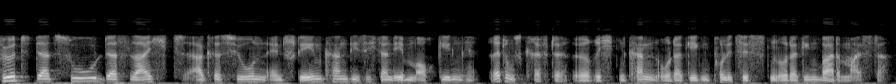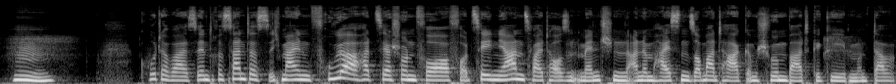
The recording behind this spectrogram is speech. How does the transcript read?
führt dazu, dass leicht Aggression entstehen kann, die sich dann eben auch gegen Rettungskräfte äh, richten kann oder gegen Polizisten oder gegen Bademeister. Hm. Gut, aber es ist interessant, dass ich meine, früher hat es ja schon vor, vor zehn Jahren 2000 Menschen an einem heißen Sommertag im Schwimmbad gegeben und da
